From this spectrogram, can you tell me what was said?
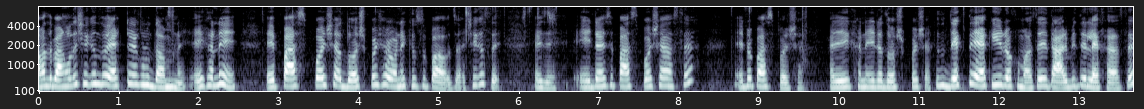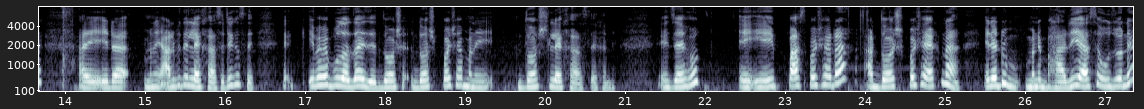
আমাদের বাংলাদেশে কিন্তু এক টাকার কোনো দাম নেই, এখানে এই পাঁচ পয়সা, দশ পয়সার অনেক কিছু পাওয়া যায়, ঠিক আছে? এই যে, এইটা হচ্ছে পাঁচ পয়সা আছে এটা পাঁচ পয়সা। আর এখানে এটা দশ পয়সা। কিন্তু দেখতে একই রকম আছে, এটা আরবিতে লেখা আছে। আর এটা মানে আরবিতে লেখা আছে, ঠিক আছে? এভাবে বোঝা যায় যে দশ দশ পয়সা মানে দশ লেখা আছে এখানে। এই যাই হোক, এই এই পাঁচ পয়সাটা আর দশ পয়সা এক না, এটা একটু মানে ভারী আছে ওজনে,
